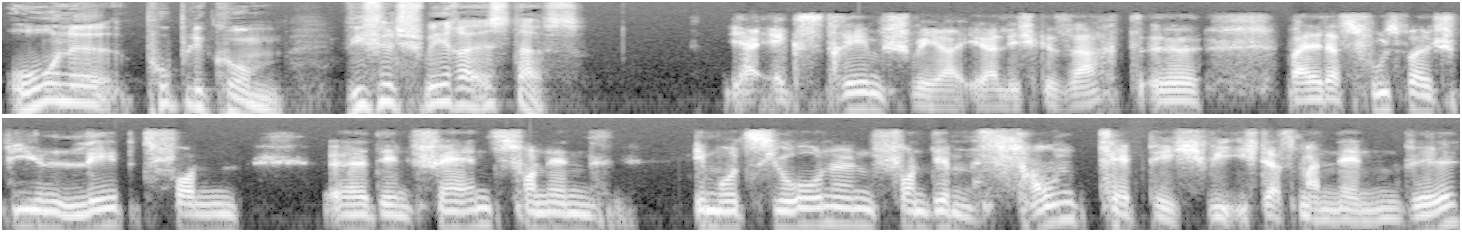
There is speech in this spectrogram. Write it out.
ohne Publikum. Wie viel schwerer ist das? Ja, extrem schwer, ehrlich gesagt, äh, weil das Fußballspiel lebt von äh, den Fans, von den Emotionen von dem Soundteppich, wie ich das mal nennen will.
